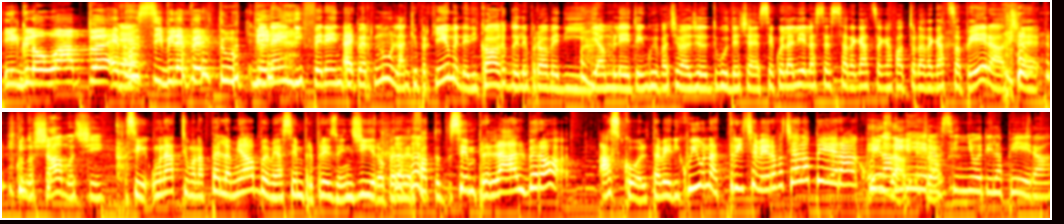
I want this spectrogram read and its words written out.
il glow up, è Eh. possibile per tutti. Non è indifferente Ecco. per nulla, anche perché io me le ricordo le prove di, di Amleto in cui faceva Gertrude, cioè se quella lì è la stessa ragazza che ha fatto la ragazza pera, cioè conosciamoci. Sì, un attimo un appello a mio abbo e mi ha sempre preso in giro per aver fatto sempre l'albero. Ascolta, vedi, qui un'attrice vera faceva la pera. Quindi... La Esatto. pera, signori, la pera.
